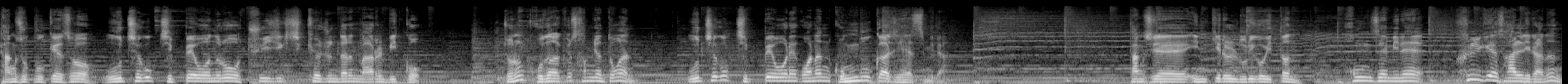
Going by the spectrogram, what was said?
당숙부께서 우체국 집배원으로 취직시켜준다는 말을 믿고 저는 고등학교 3년 동안 우체국 집배원에 관한 공부까지 했습니다. 당시에 인기를 누리고 있던 홍세민의 흙에 살리라는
